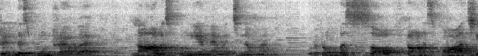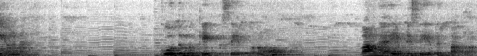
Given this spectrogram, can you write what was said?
ரெண்டு ஸ்பூன் ரவை நாலு ஸ்பூன் எண்ணெய் வச்சு நம்ம ஒரு ரொம்ப சாஃப்டான ஸ்பாச்சியான கோதுமை கேக் செய்ய போகிறோம் வாங்க எப்படி செய்யறதுன்னு பார்க்கலாம்.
